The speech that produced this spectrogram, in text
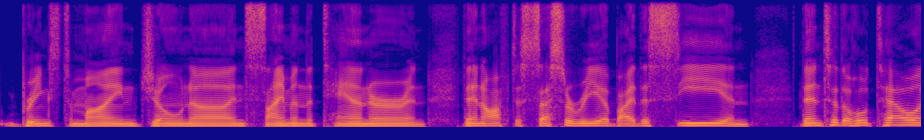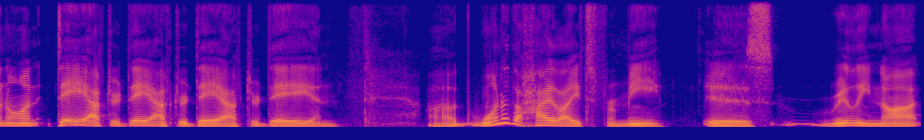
brings to mind Jonah and Simon the Tanner, and then off to Caesarea by the sea, and then to the hotel, and on day after day after day after day. And uh, one of the highlights for me is really not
